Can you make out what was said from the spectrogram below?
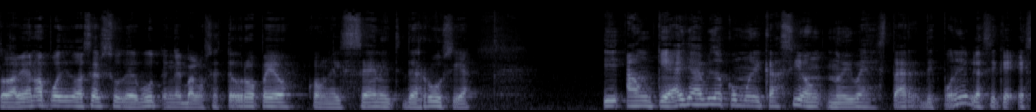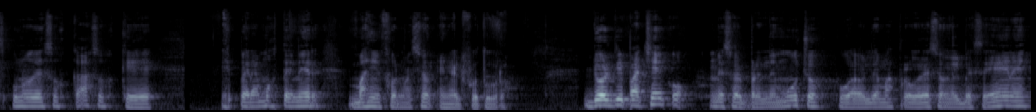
todavía no ha podido hacer su debut en el baloncesto europeo con el Zenit de Rusia. Y aunque haya habido comunicación, no iba a estar disponible. Así que es uno de esos casos que esperamos tener más información en el futuro. Georgie Pacheco me sorprende mucho, jugador de más progreso en el BCN.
